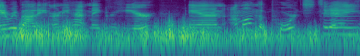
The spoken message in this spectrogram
Hey everybody, Ernie Hatmaker here, and I'm on the porch today,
